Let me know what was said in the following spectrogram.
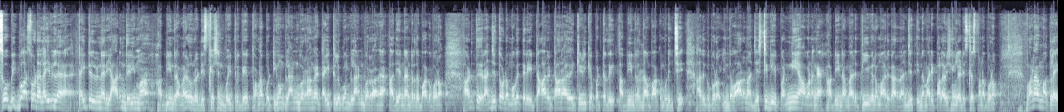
ஸோ பிக் பாஸோட லைவில் டைட்டில் வின்னர் யாருன்னு தெரியுமா? அப்படின்ற மாதிரி ஒரு டிஸ்கஷன் போயிட்டுருக்கு. பணப்பொட்டிக்கும் பிளான் போடுறாங்க டைட்டிலுக்கும் பிளான் போடுறாங்க. அது என்னன்றதை பார்க்க போகிறோம் அடுத்து ரஞ்சித்தோட முகத்திரை டாரு டாராக கிழிக்கப்பட்டது அப்படின்றது தான் பார்க்க முடிஞ்சு அதுக்கப்புறம் இந்த வாரம் நான் ஜஸ்டிஃபை பண்ணியே ஆகணுங்க அப்படின்ற மாதிரி தீவிரமாக இருக்கார் ரஞ்சித். இந்த மாதிரி பல விஷயங்களை டிஸ்கஸ் பண்ண போகிறோம் வணக்கம் மக்களே.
